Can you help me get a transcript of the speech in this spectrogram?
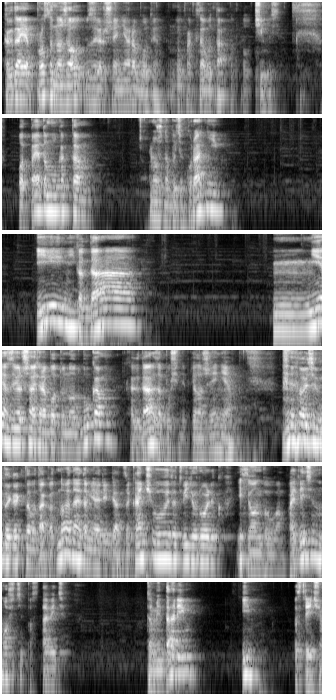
Когда я просто нажал завершение работы. Ну, как-то вот так вот получилось. Вот, поэтому как-то нужно быть аккуратней. И никогда не завершать работу ноутбуком, когда запущены приложения. В общем-то, как-то вот так вот. Ну, и на этом я, ребят, заканчиваю этот видеоролик. Если он был вам полезен, можете поставить комментарий. И до встречи.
